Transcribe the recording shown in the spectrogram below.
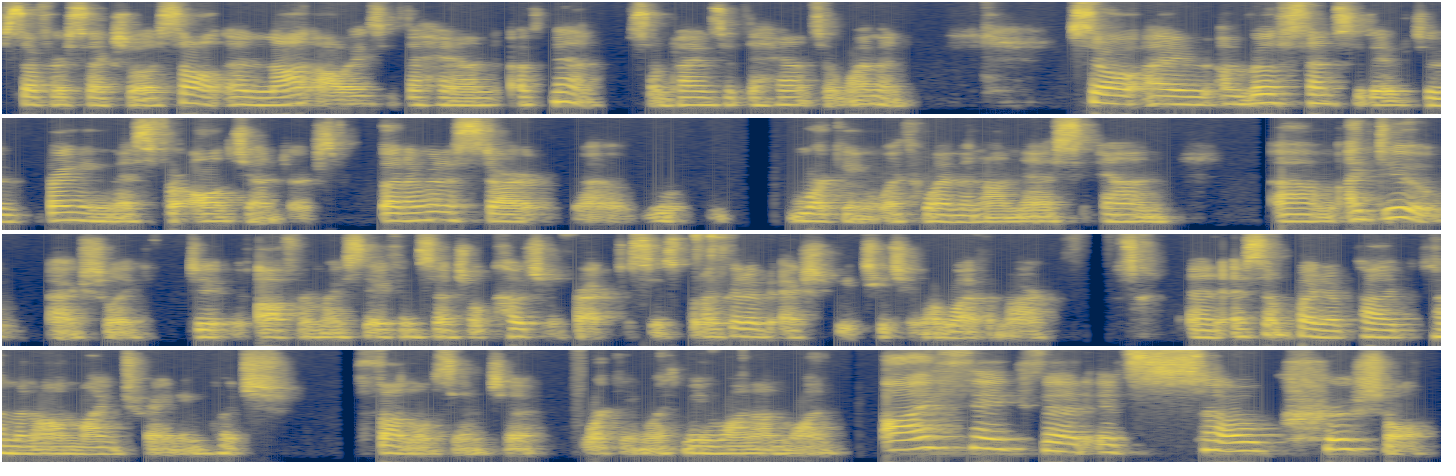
suffer sexual assault, and not always at the hand of men. Sometimes at the hands of women. So I'm I'm real sensitive to bringing this for all genders, but I'm going to start uh, working with women on this, and um, I do actually to offer my safe and sensual coaching practices, but I'm going to actually be teaching a webinar. And at some point, it'll probably become an online training, which funnels into working with me one on one. I think that it's so crucial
